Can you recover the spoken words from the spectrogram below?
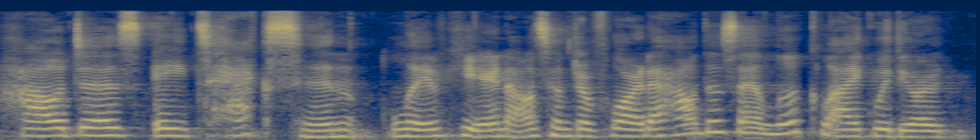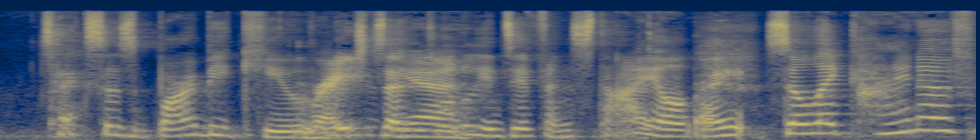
how does a Texan live here now in Central Florida? How does that look like with your Texas barbecue, right. which is a yeah. totally different style? Right. So, like, kind of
